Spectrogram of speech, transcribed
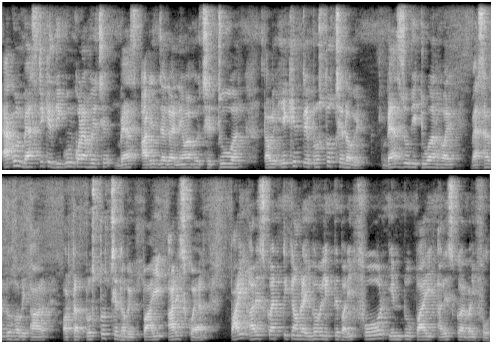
এখন ব্যাসটিকে দ্বিগুণ করা হয়েছে, ব্যাস আরের জায়গায় নেওয়া হয়েছে টু আর তাহলে এক্ষেত্রে প্রস্তচ্ছেদ হবে ব্যাস যদি টু আর হয়, ব্যাসার্ধ হবে আর অর্থাৎ প্রস্তচ্ছেদ হবে পাই আর স্কোয়ার। পাই আর স্কোয়ারটিকে আমরা এইভাবে লিখতে পারি four into pi R square by four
